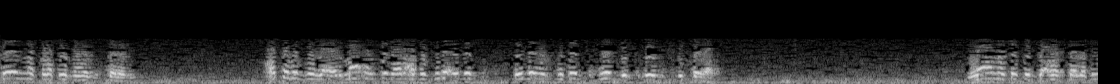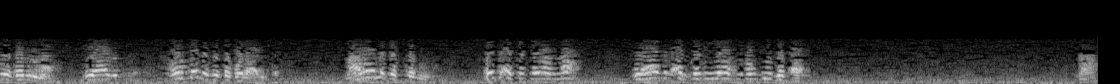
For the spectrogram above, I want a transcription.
فين مصرفين المنهج السلفي؟ حتى في الجزائر ما ننتبه على عصر كده اذا إذا الكتاب بالشراء نعمة الدعوة السلفية سليمة في هذه هكذا ستكون عليك معلومة السليمة بدأ تترى النحو في هذه الأمثليات الموجودة الآن. نعم.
